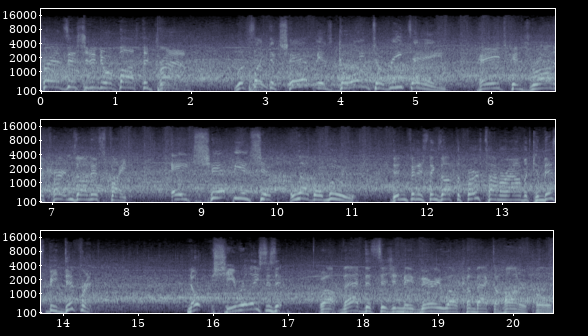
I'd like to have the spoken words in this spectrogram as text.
transition into a Boston Crab. Looks like the champ is going to retain. Paige can draw the curtains on this fight. A championship level move. Didn't finish things off the first time around, but can this be different? Nope, she releases it. Well, that decision may very well come back to haunt her, Cole.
